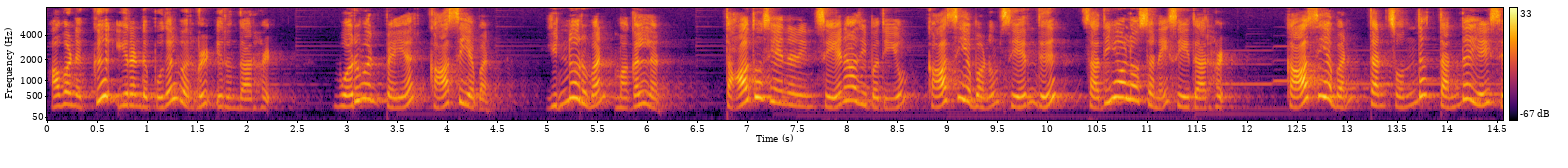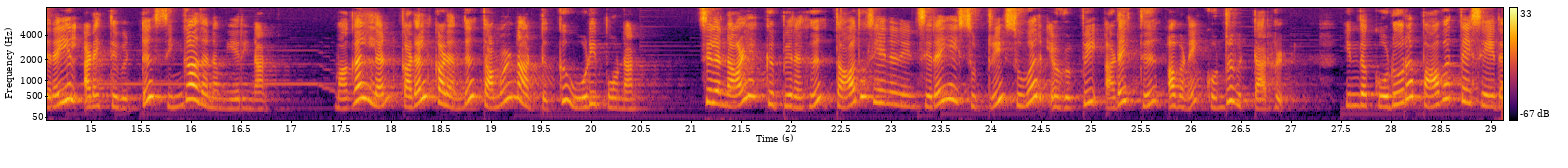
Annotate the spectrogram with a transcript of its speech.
அவனுக்கு இரண்டு புதல்வர்கள் இருந்தார்கள். ஒருவன் பெயர் காசியபன் இன்னொருவன் மகல்லன். தாதுசேனனின் சேனாதிபதியும் காசியபனும் சேர்ந்து சதியாலோசனை செய்தார்கள். காசியபன் தன் சொந்த தந்தையை சிறையில் அடைத்துவிட்டு சிங்காதனம் ஏறினான். மகல்லன் கடல் கடந்து தமிழ்நாட்டுக்கு ஓடிப்போனான். சில நாளைக்கு பிறகு தாதுசேனனின் சிறையை சுற்றி சுவர் எழுப்பி அடைத்து அவனை கொன்றுவிட்டார்கள். இந்த கொடூர பாவத்தை செய்த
